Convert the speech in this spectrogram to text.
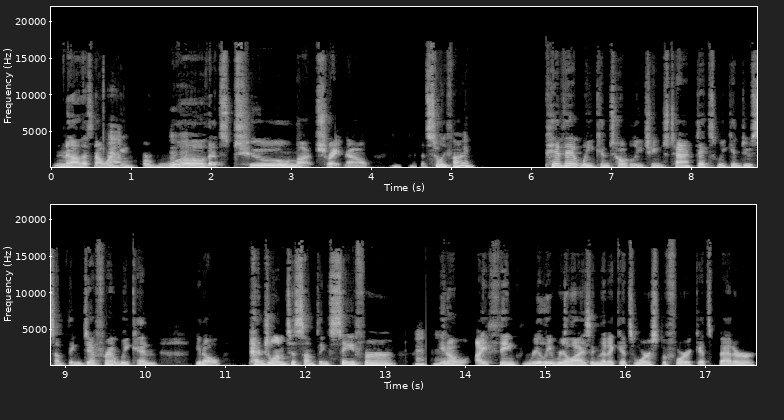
no, that's not working. Or, mm-hmm. whoa, mm-hmm. that's too much right now. Mm-hmm. That's totally fine. Pivot. We can totally change tactics. We can do something different. We can, you know, pendulum to something safer. you know, I think really realizing that it gets worse before it gets better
